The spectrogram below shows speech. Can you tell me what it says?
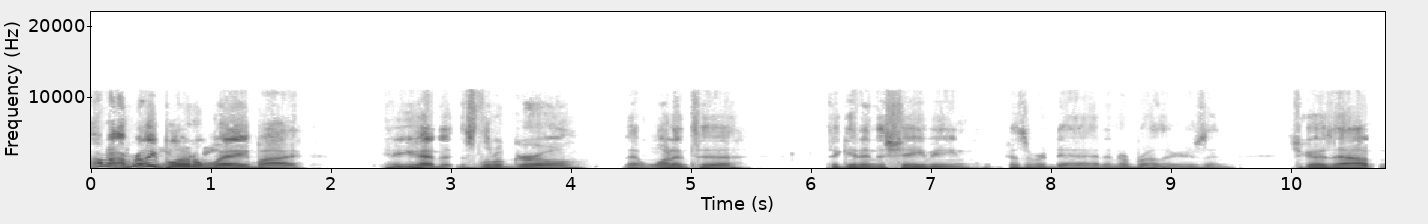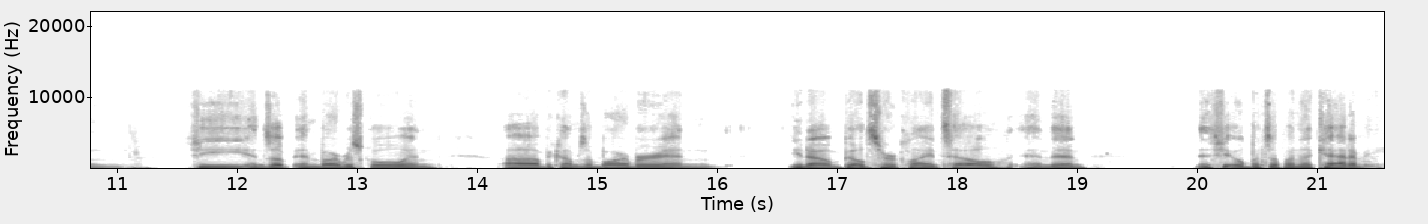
I'm, I'm really blown away by here you had this little girl that wanted to to get into shaving because of her dad and her brothers. And she goes out and she ends up in barber school and uh, becomes a barber and you know builds her clientele. And then then she opens up an academy.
